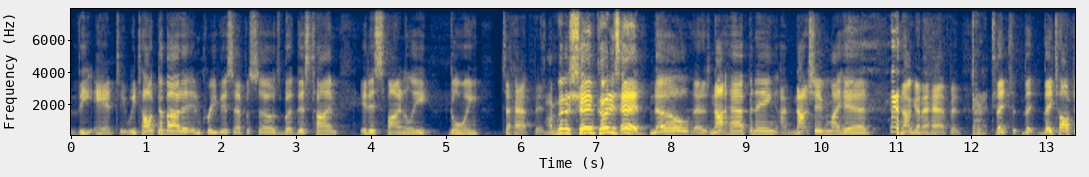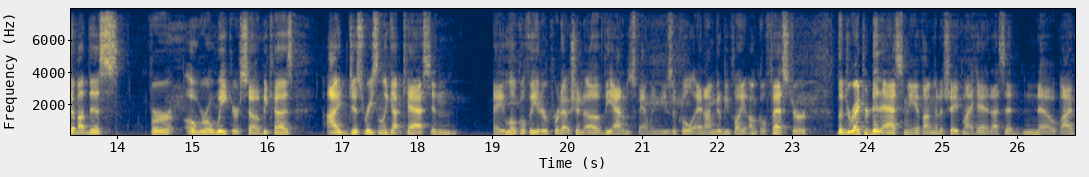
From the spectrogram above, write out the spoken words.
the ante. We talked about it in previous episodes, but this time, it is finally going to happen. I'm gonna shave Cody's head. No, that is not happening. I'm not shaving my head. not gonna happen. Darn it. They, t- they they talked about this for over a week or so because I just recently got cast in a local theater production of the Addams Family musical, and I'm gonna be playing Uncle Fester. The director did ask me if I'm gonna shave my head. I said no, I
